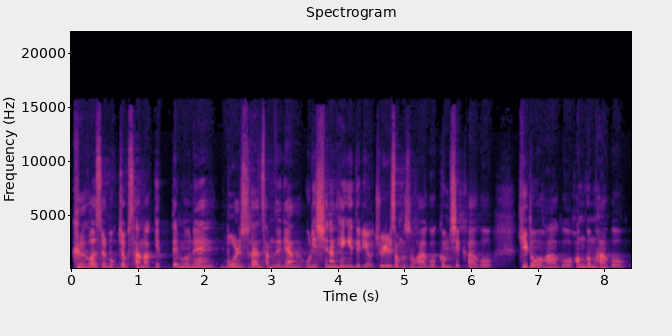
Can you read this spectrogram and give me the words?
그것을 목적 삼았기 때문에 뭘 수단 삼느냐? 우리 신앙 행위들이요. 주일 성수하고 금식하고 기도하고 헌금하고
